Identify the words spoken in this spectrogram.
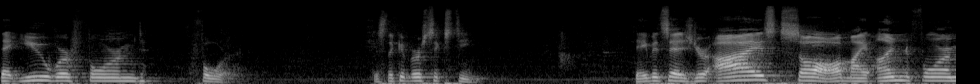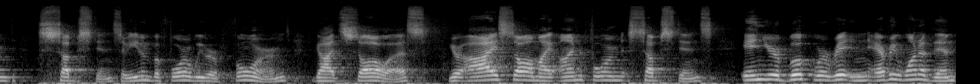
that you were formed for. Just look at verse 16. David says, Your eyes saw my unformed substance. So even before we were formed, God saw us. Your eyes saw my unformed substance. In your book were written, every one of them,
